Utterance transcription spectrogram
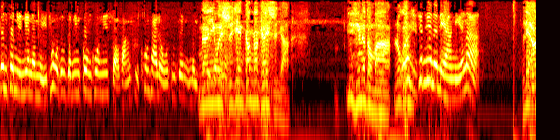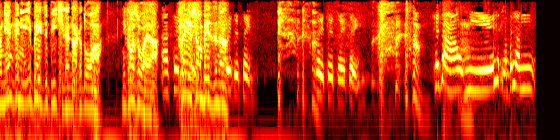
认真的念了，每天我都在念功课，念小房子，空下来我都在每那因为时间刚刚开始呀，你听得懂吗？如果我已经念了两年了。两年跟你一辈子比起来哪个多啊？你告诉我呀。啊，对对还有上辈子呢。对对对，对对对 对。台长，嗯你能不能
